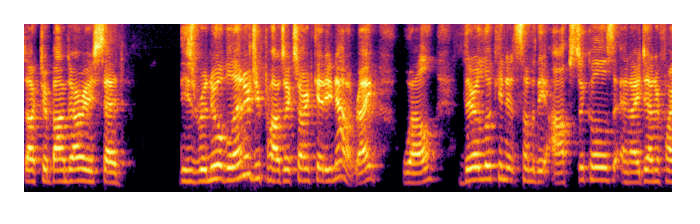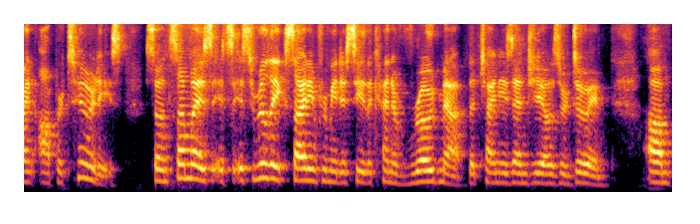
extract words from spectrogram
Dr. Bhandari said, these renewable energy projects aren't getting out, right? Well, they're looking at some of the obstacles and identifying opportunities. So in some ways, it's, it's really exciting for me to see the kind of roadmap that Chinese NGOs are doing. Um,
